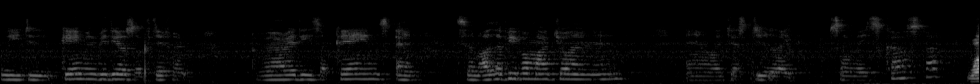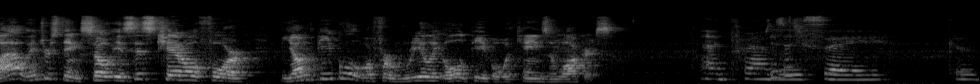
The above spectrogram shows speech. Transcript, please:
we do gaming videos of different varieties of games, and some other people might join in, and we just do like some race car stuff. Wow, interesting. So is this channel for young people or for really old people with canes and walkers? I'd probably is- say, could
